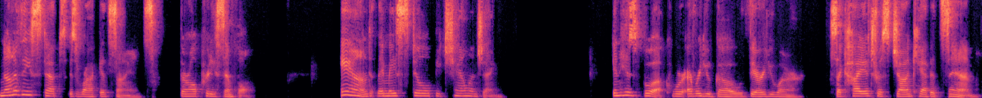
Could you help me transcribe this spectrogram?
None of these steps is rocket science. They're all pretty simple. And they may still be challenging. In his book, Wherever You Go, There You Are, psychiatrist Jon Kabat-Zinn,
